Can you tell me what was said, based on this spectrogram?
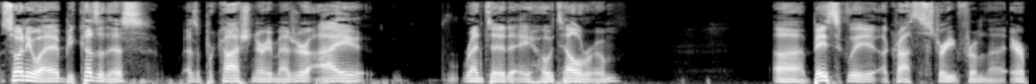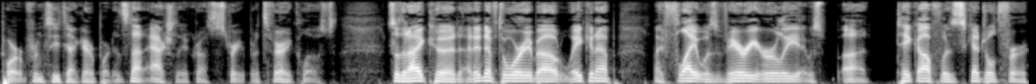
so anyway, because of this, as a precautionary measure, I rented a hotel room uh, basically across the street from the airport, from SeaTac Airport. It's not actually across the street, but it's very close. So that I could, I didn't have to worry about waking up. My flight was very early. It was, uh, takeoff was scheduled for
